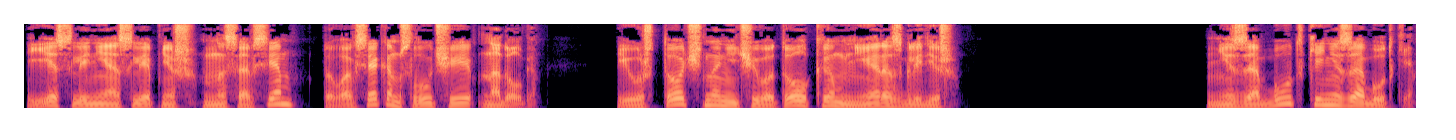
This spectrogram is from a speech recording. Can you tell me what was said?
Если не ослепнешь насовсем, то во всяком случае надолго. И уж точно ничего толком не разглядишь». Незабудки, незабудки.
